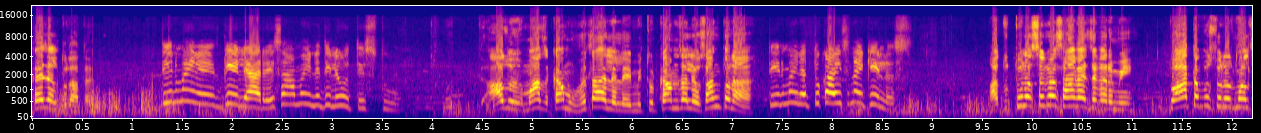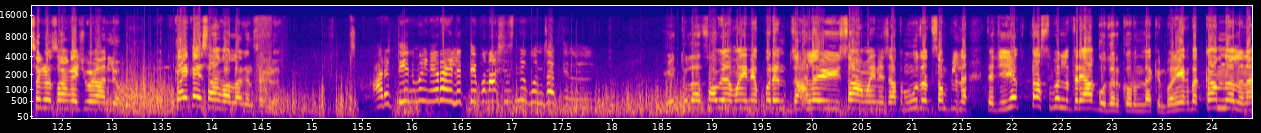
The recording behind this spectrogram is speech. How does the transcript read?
काय झालं तुला आता? तीन महिने गेले अरे सहा महिने दिले होतेस तू. अजून माझं काम होत आलेलं आहे मी तुला काम झाल्यावर सांगतो ना. तीन महिन्यात तू काहीच नाही केलंस. आता तुला सगळं सांगायचं कर मी. तू आतापासूनच मला सगळं सांगायची वेळ आणली. काय काय सांगावं लागेल सगळं? अरे तीन महिने राहिलेत ते पण असेच निघून जातील. मी तुला सहाव्या महिन्यापर्यंत झालंय सहा महिन्याचं आता मुदत संपली ना त्याचे एक तास म्हणलं तरी अगोदर करून दाखवेन पण एकदा काम झालं ना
